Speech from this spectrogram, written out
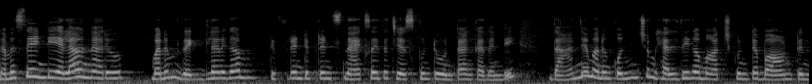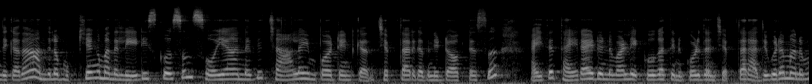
నమస్తే అండి ఎలా ఉన్నారు? మనం రెగ్యులర్గా డిఫరెంట్ డిఫరెంట్ స్నాక్స్ అయితే చేసుకుంటూ ఉంటాం కదండి. దాన్నే మనం కొంచెం హెల్తీగా మార్చుకుంటే బాగుంటుంది కదా. అందులో ముఖ్యంగా మన లేడీస్ కోసం సోయా అనేది చాలా ఇంపార్టెంట్ కదా. చెప్తారు కదండి డాక్టర్స్ అయితే థైరాయిడ్ ఉన్న వాళ్ళు ఎక్కువగా తినకూడదని చెప్తారు. అది కూడా మనం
